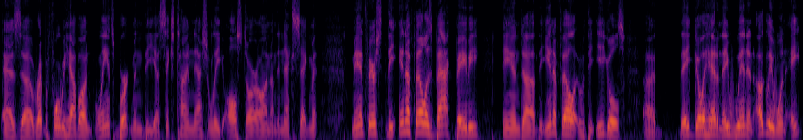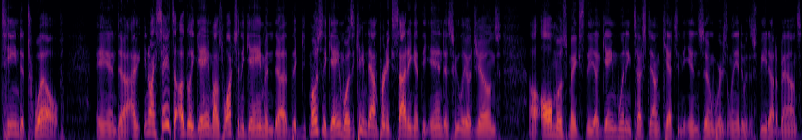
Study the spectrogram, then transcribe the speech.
as uh, right before we have on Lance Berkman, the uh, six-time National League All-Star, on on the next segment. Man, Ferris, the NFL is back, baby, and uh, the NFL with the Eagles, uh, they go ahead and they win an ugly one, 18 to 12. And uh, I, you know, I say it's an ugly game. I was watching the game, and uh, the most of the game was it came down pretty exciting at the end as Julio Jones uh, almost makes the uh, game-winning touchdown catch in the end zone where he's landed with his feet out of bounds.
